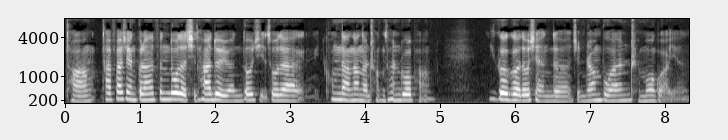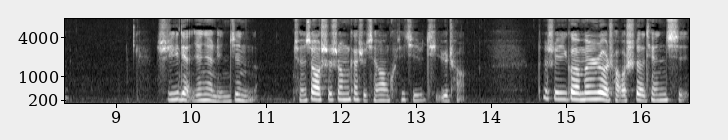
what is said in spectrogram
堂，他发现格兰芬多的其他队员都挤坐在空荡荡的长餐桌旁，一个个都显得紧张不安、沉默寡言。十一点渐渐临近了，全校师生开始前往魁地奇体育场。这是一个闷热潮湿的天气，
